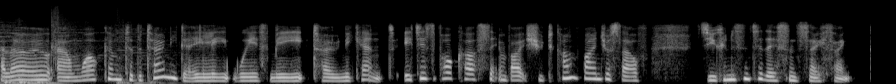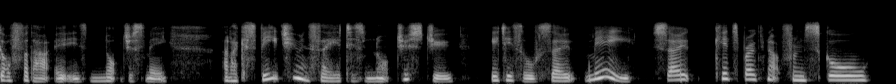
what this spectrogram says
Hello, and welcome to the Tony Daily with me, Tony Kent. It is a podcast that invites you to come find yourself so you can listen to this and say, Thank God for that. It is not just me. And I can speak to you and say, It is not just you, it is also me. So, kids broken up from school,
